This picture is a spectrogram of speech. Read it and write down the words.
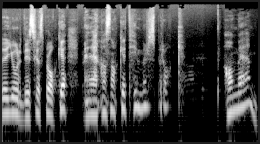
det jordiske språket, men jeg kan snakke et himmelspråk. Amen.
